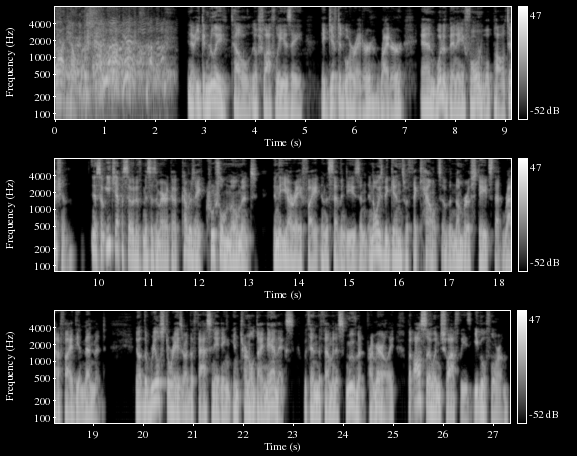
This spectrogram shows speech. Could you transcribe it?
God help us. yes. You know, you can really tell you know, Schlafly is a, a gifted orator, writer, and would have been a formidable politician. You know, so each episode of Mrs. America covers a crucial moment in the ERA fight in the 70s and, and always begins with the count of the number of states that ratified the amendment. Now, the real stories are the fascinating internal dynamics within the feminist movement primarily, but also in Schlafly's Eagle Forum,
